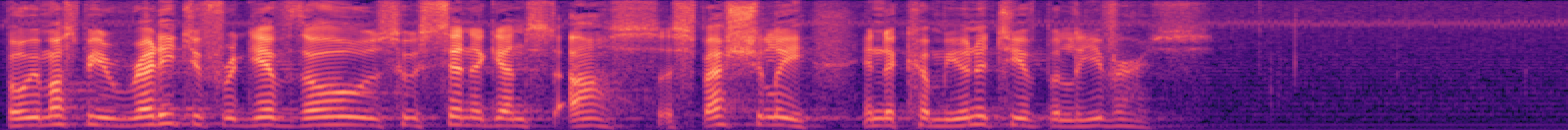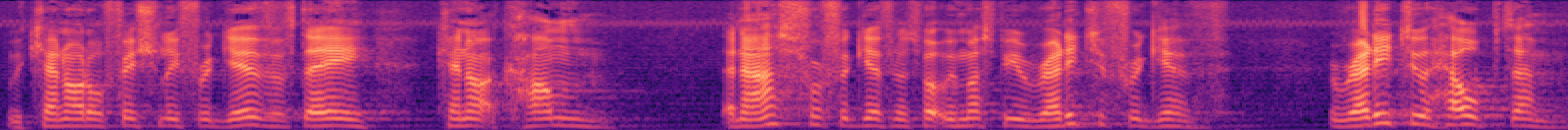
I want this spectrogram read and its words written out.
But we must be ready to forgive those who sin against us, especially in the community of believers. We cannot officially forgive if they cannot come and ask for forgiveness, but we must be ready to forgive, ready to help them,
